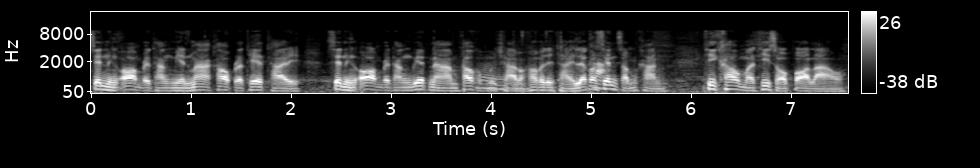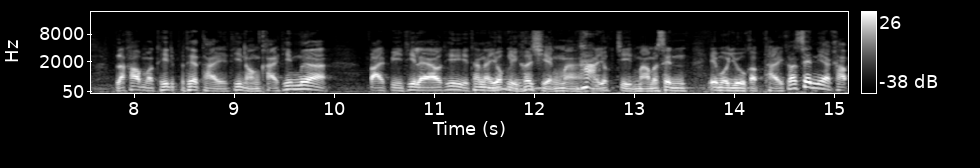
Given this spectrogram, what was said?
เส้นหนึ่งอ้อมไปทางเมียนมาเข้าประเทศไทย เส้นหนึ่งอ้อมไปทางเวียดนามเข้ากัมพูชามาเข้าประเทศไทย แล้วก็ค่ะเส้นสำคัญที่เข้ามาที่สปลาว แล้วเข้ามาที่ประเทศไทยที่หนองคายที่เมื่อปลายปีที่แล้วที่ท่านนายกหลีเค่อเฉียงมาค่ะนายกจีนมามาเซ็น MOU กับไทยก็เส้นเนี้ยครับ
